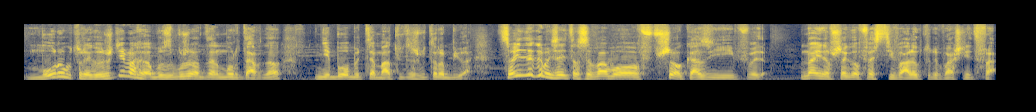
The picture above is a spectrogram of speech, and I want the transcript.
muru, którego już nie ma, chyba był zburzony ten mur dawno, nie byłoby tematu i też by to robiła. Co innego mnie zainteresowało przy okazji najnowszego festiwalu, który właśnie trwa.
